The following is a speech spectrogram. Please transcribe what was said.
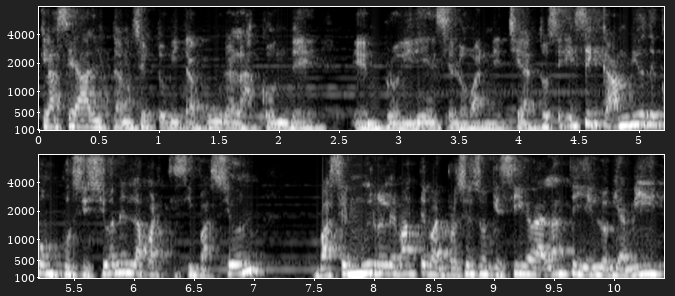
clase alta, ¿no es cierto? Vitacura, Las Condes, en Providencia, Lo Barnechea. Entonces ese cambio de composición en la participación va a ser muy relevante para el proceso que sigue adelante y es lo que a mí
